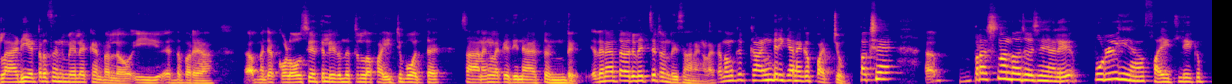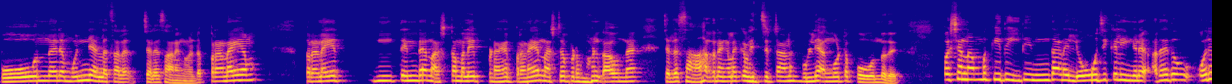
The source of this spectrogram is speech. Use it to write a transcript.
ഗ്ലാഡിയേറ്റർ സിനിമയിലൊക്കെ ഉണ്ടല്ലോ ഈ എന്താ പറയാ മറ്റേ കൊളോസിയത്തിൽ ഇരുന്നിട്ടുള്ള ഫൈറ്റ് പോലത്തെ സാധനങ്ങളൊക്കെ ഇതിനകത്ത് ഉണ്ട് ഇതിനകത്ത് അവർ വെച്ചിട്ടുണ്ട് ഈ സാധനങ്ങളൊക്കെ. നമുക്ക് കണ്ടിരിക്കാനൊക്കെ പറ്റും. പക്ഷേ പ്രശ്നം എന്താ വെച്ച് കഴിഞ്ഞാൽ പുള്ളി ആ ഫൈറ്റിലേക്ക് പോകുന്നതിന് മുന്നേ ഉള്ള ചില സാധനങ്ങളുണ്ട്. പ്രണയം പ്രണയത്തിന്റെ നഷ്ടം അല്ലെങ്കിൽ പ്രണയ പ്രണയം നഷ്ടപ്പെടുമ്പോൾ ഉണ്ടാവുന്ന ചില സാധനങ്ങളൊക്കെ വെച്ചിട്ടാണ് പുള്ളി അങ്ങോട്ട് പോകുന്നത്. പക്ഷെ നമുക്ക് ഇത് ഇത് എന്താണ് ലോജിക്കലി ഇങ്ങനെ അതായത് ഒരു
